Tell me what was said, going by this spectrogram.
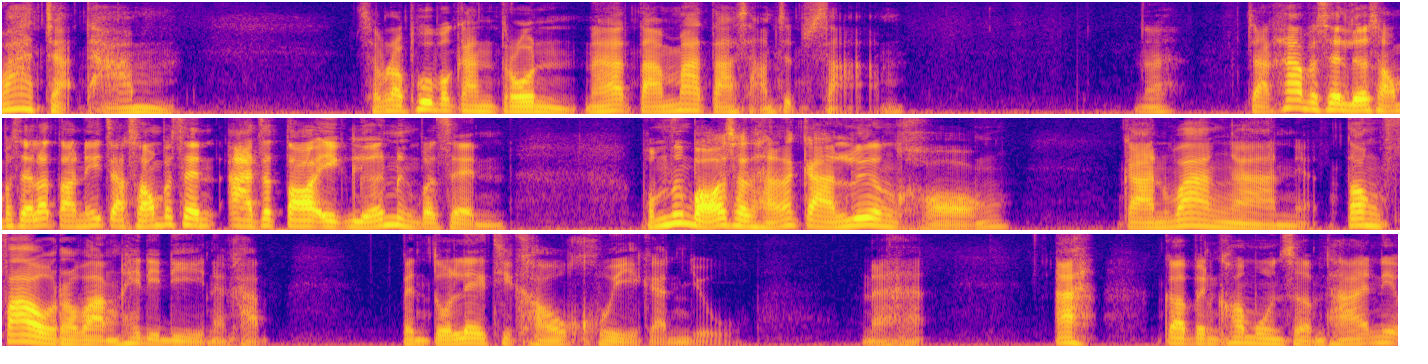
ว่าจะทำสำหรับผู้ประกันตนนะฮะตามมาตรา 33นะจาก 5%เหลือ 2%แล้วตอนนี้จาก 2%อาจจะต่ออีกเหลือ 1% ผมถึงบอกว่าสถานการณ์เรื่องของการว่างงานเนี่ยต้องเฝ้าระวังให้ดีๆนะครับ เป็นตัวเลขที่เขาคุยกันอยู่นะฮะอะก็เป็นข้อมูลเสริมท้ายนี่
